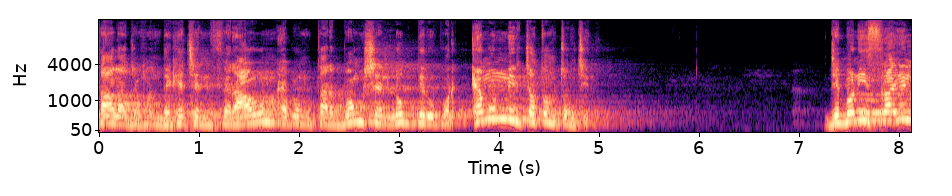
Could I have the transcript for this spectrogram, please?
তালা যখন দেখেছেন ফেরাউন এবং তার বংশের লোকদের উপর এমন নির্যাতন চলছিল, যে বনি ইসরায়েল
